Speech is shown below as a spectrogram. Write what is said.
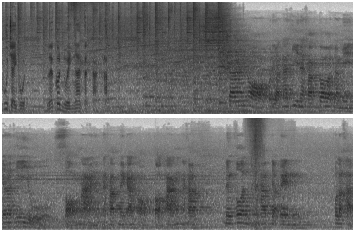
ผู้ใจบุญ และก็หน่วยงานต่างๆครับ การออกปฏิบัติหน้าที่นะครับ ก็จะมีเจ้าหน้าที่อยู่2นายนะครับในการออกต่อครั้งนะครับหนึ่งคนนะครับจะเป็นพลขับ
